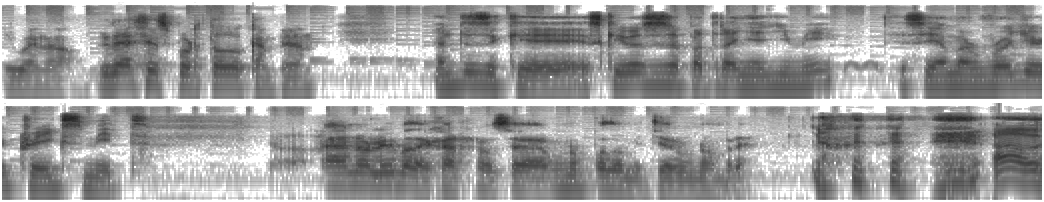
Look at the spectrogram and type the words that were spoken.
Y bueno, gracias por todo, campeón. Antes de que escribas esa patraña, Jimmy, se llama Roger Craig Smith. Ah, no lo iba a dejar. O sea, uno puede omitir un nombre. Ah,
